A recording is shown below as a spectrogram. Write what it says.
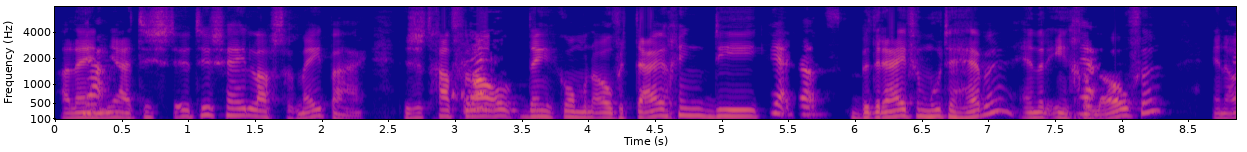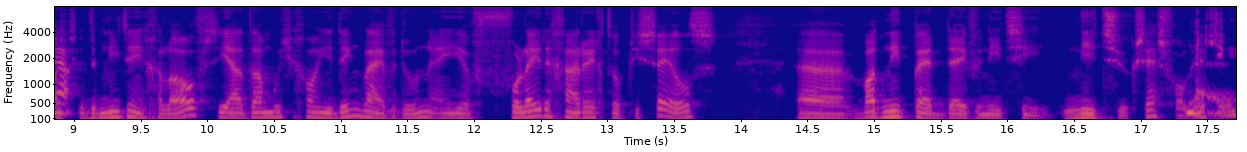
Alleen, Ja. ja, het, is, het is heel lastig meetbaar. Dus het gaat vooral, denk ik, om een overtuiging die Ja, dat. bedrijven moeten hebben en erin geloven. En als je er niet in gelooft, ja, dan moet je gewoon je ding blijven doen en je volledig gaan richten op die sales. Eh, wat niet per definitie niet succesvol is. Nee,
